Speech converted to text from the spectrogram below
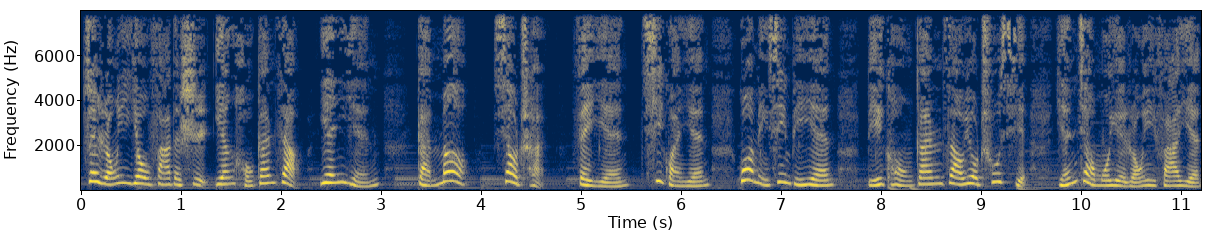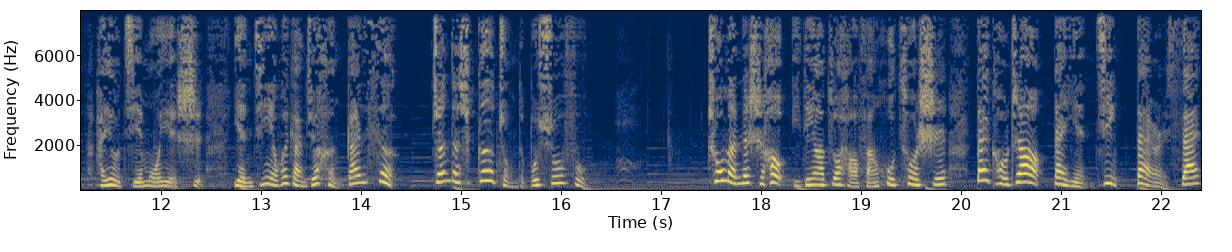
最容易诱发的是咽喉干燥、咽炎、感冒、哮喘、肺炎、气管炎、过敏性鼻炎、鼻孔干燥又出血，眼角膜也容易发炎，还有结膜也是，眼睛也会感觉很干涩，真的是各种的不舒服。出门的时候一定要做好防护措施，戴口罩、戴眼镜、戴耳塞，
